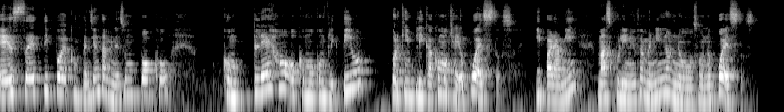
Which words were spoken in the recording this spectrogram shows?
ese tipo de comprensión también es un poco complejo o como conflictivo porque implica como que hay opuestos. Y para mí, masculino y femenino no son opuestos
